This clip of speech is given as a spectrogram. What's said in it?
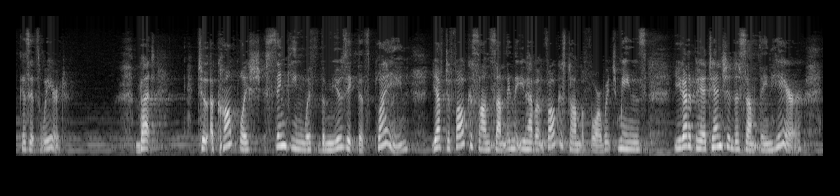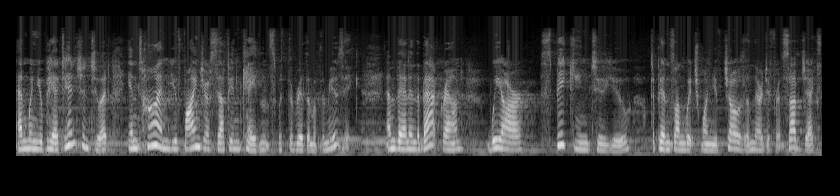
because it's weird. But to accomplish syncing with the music that's playing you have to focus on something that you haven't focused on before which means you got to pay attention to something here. And when you pay attention to it in time you find yourself in cadence with the rhythm of the music. And then in the background we are speaking to you. Depends on which one you've chosen. There are different subjects.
